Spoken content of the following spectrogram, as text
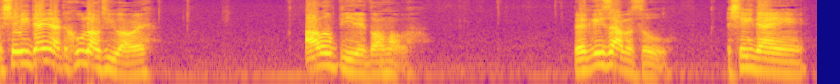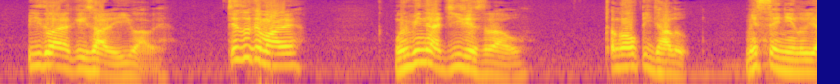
အချိန်တိုင်းတာတစ်ခုလောက်ထိပါပဲအားလုံးပြည်နေသွားမှာပါဘယ်ကိစ္စမဆိုအချိန်တိုင်းပြီးသွားတဲ့ကိစ္စတွေကြီးပါပဲကျေးဇူးတင်ပါတယ်ငွေ မင်းနဲ့ကြီးတယ်ဆိုတာကိုကောင်းကောင်းသိထားလို့မင်းစင်ញင်လို့ရ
